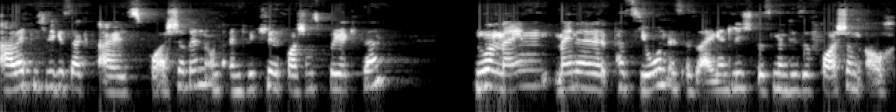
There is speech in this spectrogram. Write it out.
arbeite ich, wie gesagt, als Forscherin und entwickle Forschungsprojekte nur mein, meine Passion ist es eigentlich, dass man diese Forschung auch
